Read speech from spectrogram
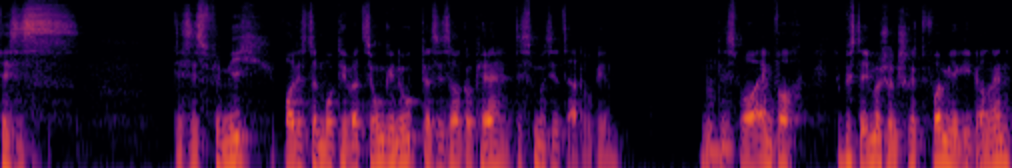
Das ist, das ist für mich war das dann Motivation genug, dass ich sage, okay, das muss ich jetzt auch probieren. Und mhm. das war einfach, du bist ja immer schon einen Schritt vor mir gegangen.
